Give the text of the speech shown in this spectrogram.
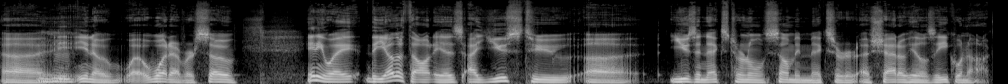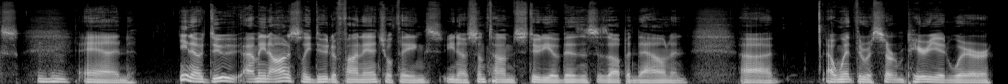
Uh, y- You know, whatever. So, anyway, the other thought is I used to. Use an external summing mixer, a Shadow Hills Equinox, and you know, due I mean, honestly, due to financial things, you know, sometimes studio business is up and down, and uh, I went through a certain period where,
